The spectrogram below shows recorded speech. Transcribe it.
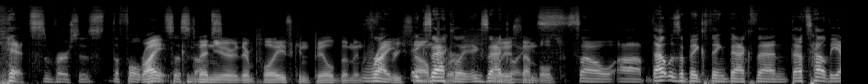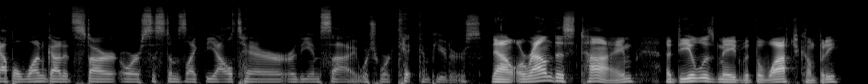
kits versus the full Right, because then your employees can build them and right exactly exactly. assembled. so uh, that was a big thing back then. That's how the apple one got its start or systems like the altair or the IMSAI which were kit computers. Now, around this time, a deal was made with the watch company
